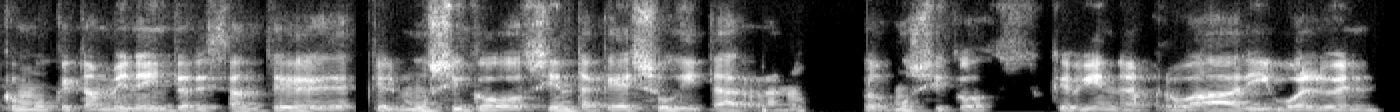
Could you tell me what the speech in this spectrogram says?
como que también es interesante que el músico sienta que es su guitarra, ¿no? Los músicos que vienen a probar y vuelven,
